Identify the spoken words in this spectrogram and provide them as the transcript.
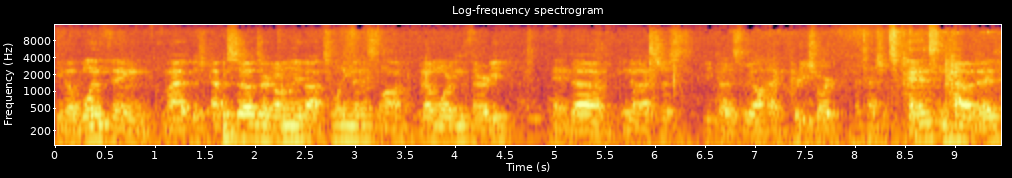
you know, one thing, my episodes are normally about 20 minutes long, no more than 30. And, uh, you know, that's just because we all have pretty short attention spans nowadays.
